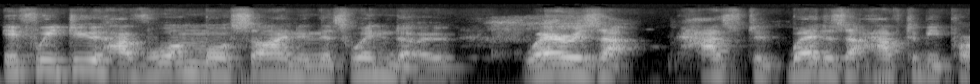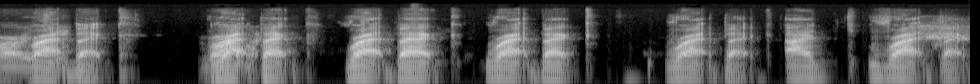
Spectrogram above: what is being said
if we do have one more sign in this window, where is that has to? Where does that have to be priority? Right back, Right right back, right back, right back. Right back, I right back.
